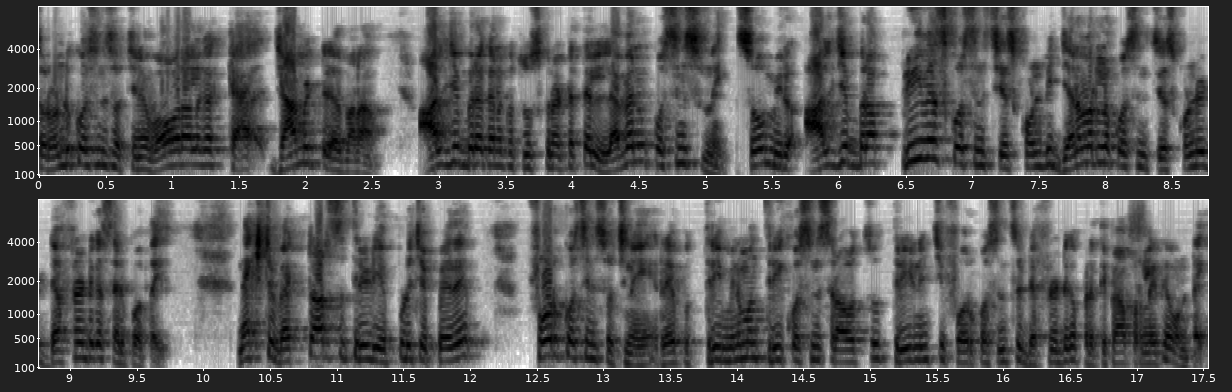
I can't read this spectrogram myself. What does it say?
సో రెండు క్వశ్చన్స్ వచ్చినాయి. ఓవరాల్గా క్యా జామెట్రీ మన ఆల్జిబ్రా కనుక చూసుకున్నట్లయితే లెవెన్ క్వశ్చన్స్ ఉన్నాయి. సో మీరు ఆల్జిబ్రా ప్రీవియస్ క్వశ్చన్స్ చేసుకోండి. జనవరిలో క్వశ్చన్స్ చేసుకోండి. డెఫినెట్గా సరిపోతాయి. నెక్స్ట్ వెక్టార్స్ త్రీ ఎప్పుడు చెప్పేదే? ఫోర్ క్వశ్చన్స్ వచ్చినాయి. రేపు త్రీ మినిమం త్రీ క్వశ్చన్స్ రావచ్చు. త్రీ నుంచి ఫోర్ క్వశ్చన్స్ డెఫినెట్గా ప్రతి పేపర్లు అయితే ఉంటాయి.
